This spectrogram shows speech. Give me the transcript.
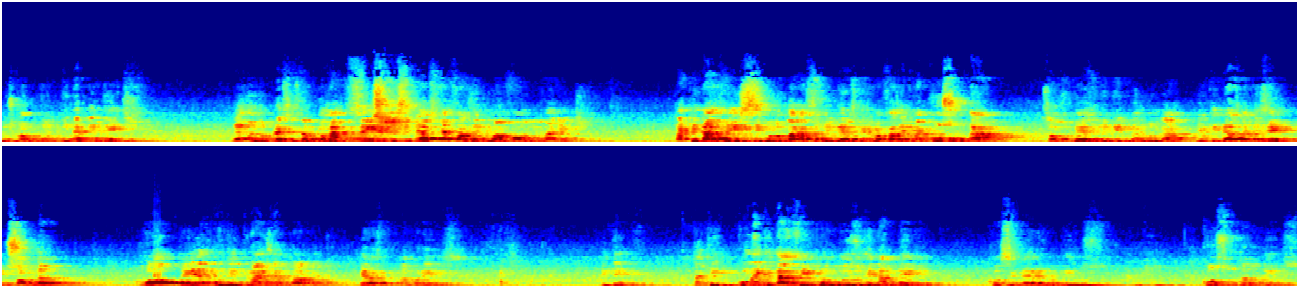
nos tornando independentes. Eu não preciso não, porque eu já sei. E se Deus quer fazer de uma forma diferente? Está aqui Davi, segundo o coração de Deus, o que ele vai fazer? Ele vai consultar. São os mesmos inimigos no mesmo lugar. E o que Deus vai dizer? Não sobe não. Rodeia por detrás e ataca pelas amoreiras. Entende? Está aqui. Como é que Davi conduz o reinado dele? Considerando Deus. Consultando Deus.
